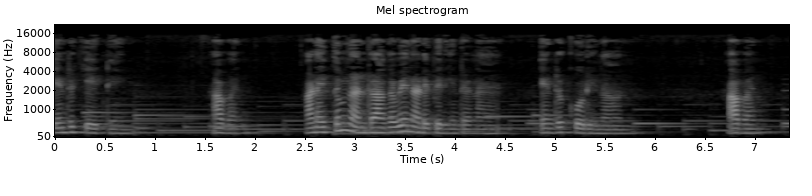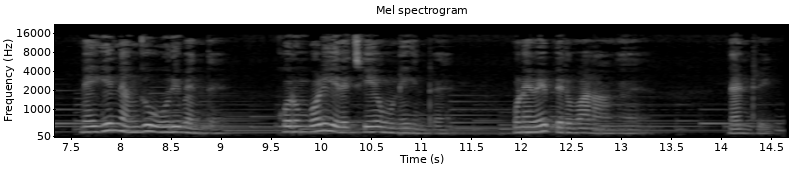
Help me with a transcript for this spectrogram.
என்று கேட்டேன். அவன் அனைத்தும் நன்றாகவே நடைபெறுகின்றன என்று கூறினான். அவன் நெய்யில் நன்கு ஊறி வந்து குறும்போல் இறைச்சியை உண்ணுகின்ற உணவை பெறுவானாக. நன்றி.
